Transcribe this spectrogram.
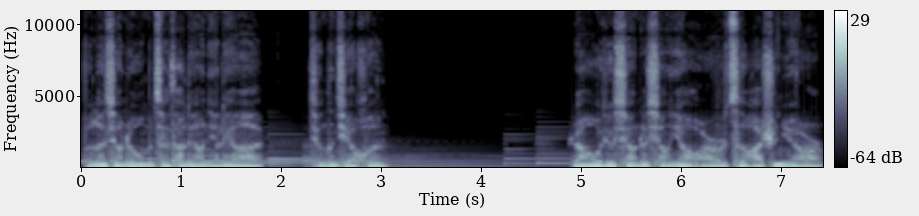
本来想着我们再谈两年恋爱就能结婚，然后我就想着想要儿子还是女儿，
